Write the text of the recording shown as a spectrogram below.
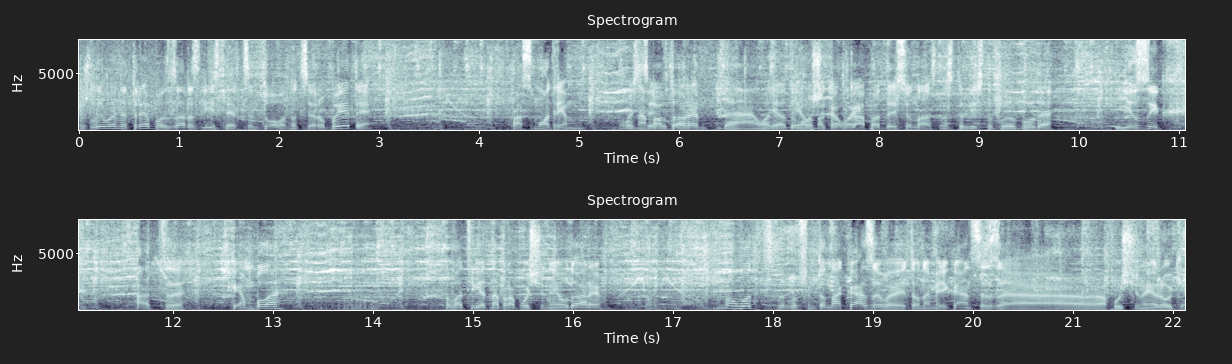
Можливо, не треба зараз лізти акцентовано це робити. Посмотрим Ось на удар. повторы. Да, вот Я думав, що тут капа десь у нас на столі з тобою буде. язык от э, Кэмпбелла в ответ на пропущенные удары. Ну вот, в общем-то, наказывает он американца за опущенные руки.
